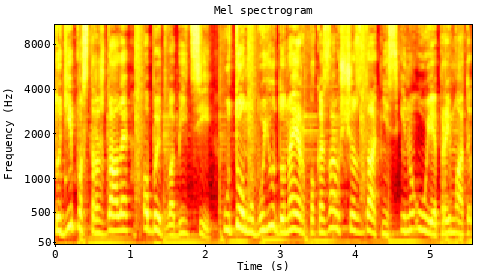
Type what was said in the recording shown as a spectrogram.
Тоді постраждали обидва бійці. У тому бою Донейр показав, що здатність Іноує приймати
